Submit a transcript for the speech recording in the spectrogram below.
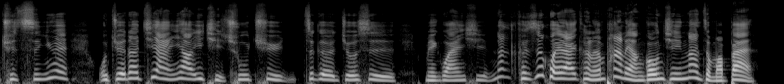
去吃，因为我觉得既然要一起出去，这个就是没关系。那可是回来可能胖两公斤，那怎么办？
